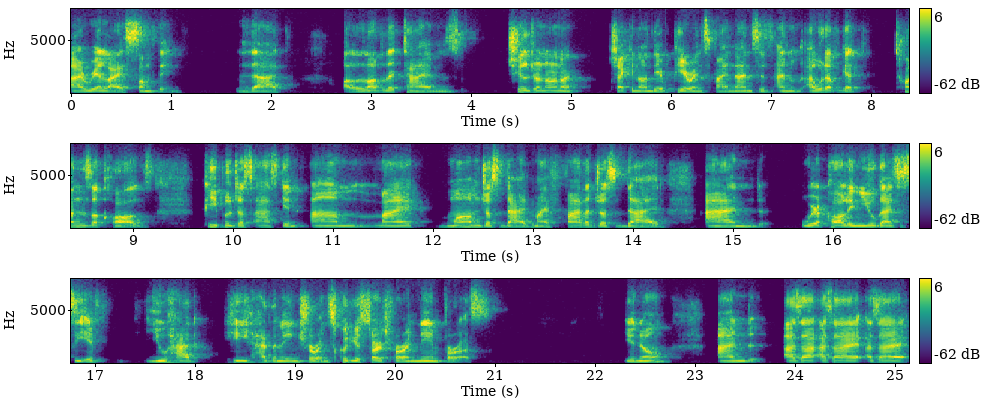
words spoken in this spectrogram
I realized something that a lot of the times children are not checking on their parents' finances. And I would have get tons of calls, people just asking, um, my mom just died, my father just died, and we're calling you guys to see if you had he had an insurance. Could you search for a name for us? You know, and as I as I as I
